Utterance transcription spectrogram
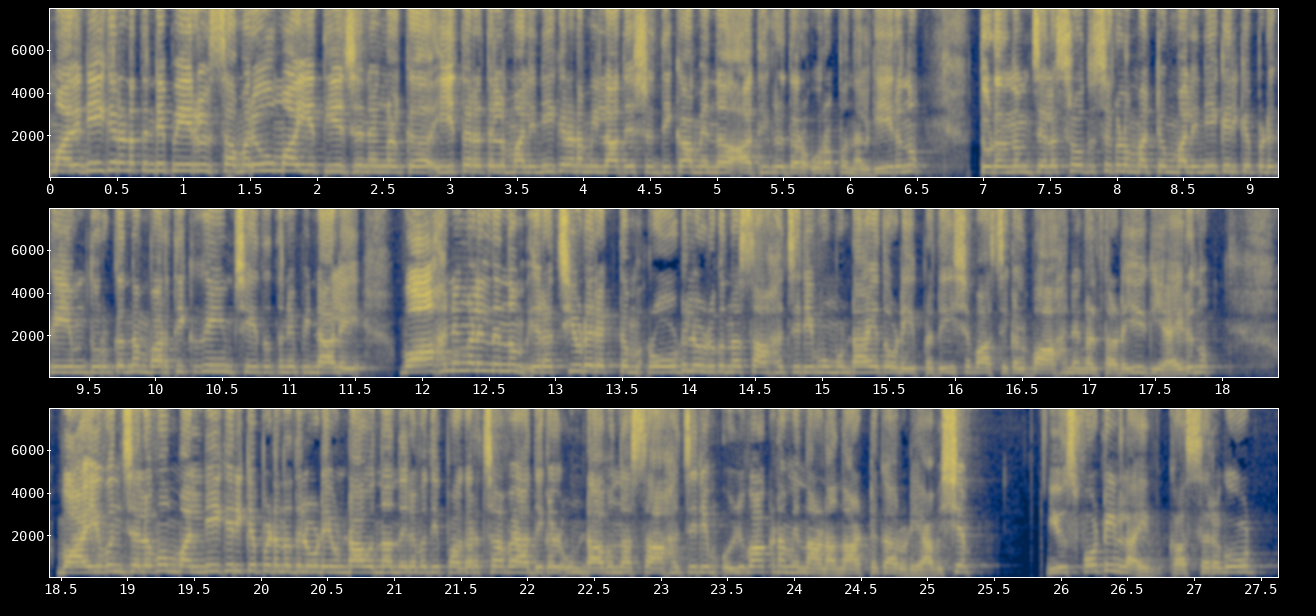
മലിനീകരണത്തിന്റെ പേരിൽ സമരവുമായി എത്തിയ ജനങ്ങൾക്ക് ഈ തരത്തിൽ മലിനീകരണമില്ലാതെ ശ്രദ്ധിക്കാമെന്ന് അധികൃതർ ഉറപ്പു നൽകിയിരുന്നു. തുടർന്നും ജലസ്രോതസ്സുകളും മറ്റും മലിനീകരിക്കപ്പെടുകയും ദുർഗന്ധം വർദ്ധിക്കുകയും ചെയ്തതിന് പിന്നാലെ വാഹനങ്ങളിൽ നിന്നും ഇറച്ചിയുടെ രക്തം റോഡിലൊഴുകുന്ന സാഹചര്യവും ഉണ്ടായതോടെ പ്രദേശവാസികൾ വാഹനങ്ങൾ തടയുകയായിരുന്നു. വായുവും ജലവും മലിനീകരിക്കപ്പെടുന്നതിലൂടെ ഉണ്ടാവുന്ന നിരവധി പകർച്ചവ്യാധികൾ ഉണ്ടാവുന്ന സാഹചര്യം ഒഴിവാക്കണമെന്നാണ് നാട്ടുകാരുടെ ആവശ്യം. News fourteen live Kasaragod.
